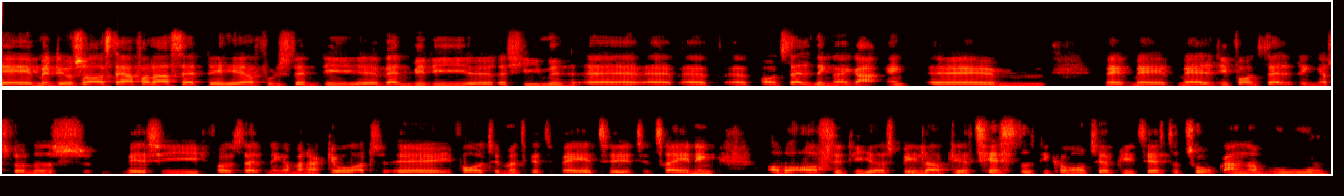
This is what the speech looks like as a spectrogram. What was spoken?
Øh, men det er jo så også derfor, der er sat det her fuldstændig øh, vanvittige øh, regime af, af, af, af foranstaltninger i gang. Ikke? Øh, med, med, med alle de foranstaltninger, sundhedsmæssige foranstaltninger, man har gjort øh, i forhold til, at man skal tilbage til, til træning, og hvor ofte de her spillere bliver testet. De kommer til at blive testet to gange om ugen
